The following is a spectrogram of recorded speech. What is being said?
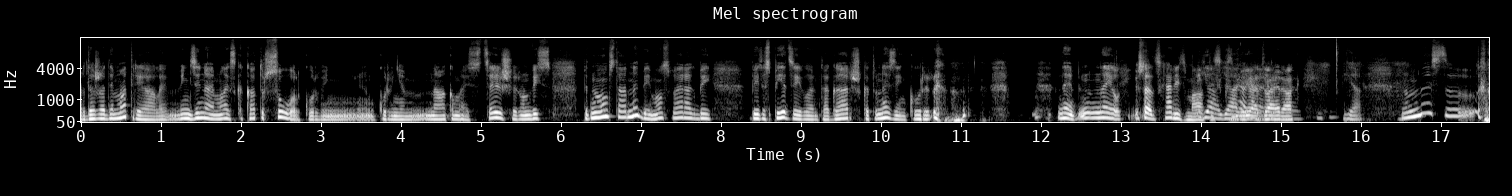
ar dažādiem materiāliem. Viņi zināja, man liekas, ka katru soli, kur, viņ, kur viņam nākamais ceļš ir un viss, bet mums tāda nebija. Mums vairāk bija, bija tas piedzīvojumi, tā garša, ka tu nezini, kur ir. Nē, ne jau tādas harizmātiskas Jā, jā, jā, jā. vairāk. Jā, nu, mēs uh,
